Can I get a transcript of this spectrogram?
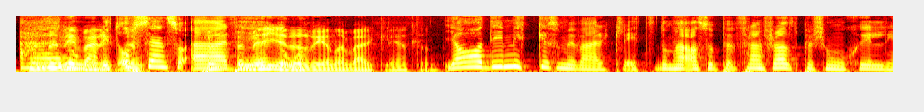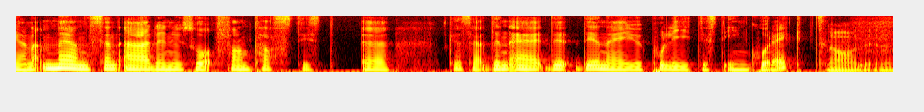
är, Men den är roligt. verk- och sen så är För, för det mig är då... den rena verkligheten. Ja, det är mycket som är verkligt. De här, alltså, framförallt personskildringarna. Men sen är den ju så fantastiskt... Eh, ska säga, den, är, den är ju politiskt inkorrekt. Ja, det är det.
